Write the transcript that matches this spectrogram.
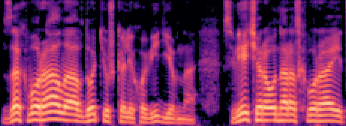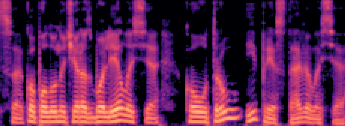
Захворала Авдотюшка Лиховидьевна. С вечера она расхворается, ко полуночи разболелася, ко утру и преставилася.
